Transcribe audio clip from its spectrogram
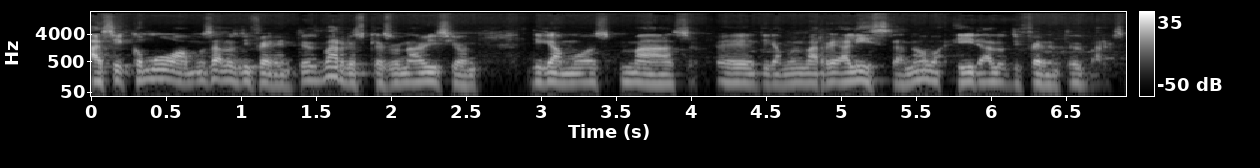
así como vamos a los diferentes barrios, que es una visión, digamos, más, eh, digamos, más realista, ¿no? Ir a los diferentes barrios.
